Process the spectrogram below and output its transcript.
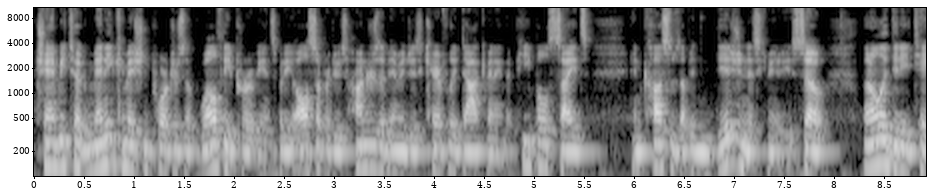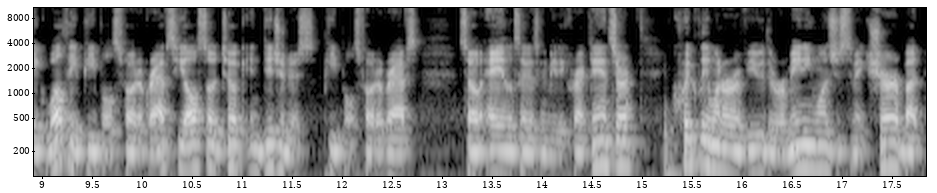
Chambi took many commissioned portraits of wealthy Peruvians, but he also produced hundreds of images carefully documenting the people, sites, and customs of indigenous communities. So, not only did he take wealthy people's photographs, he also took indigenous people's photographs so A looks like it's going to be the correct answer. Quickly want to review the remaining ones just to make sure, but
